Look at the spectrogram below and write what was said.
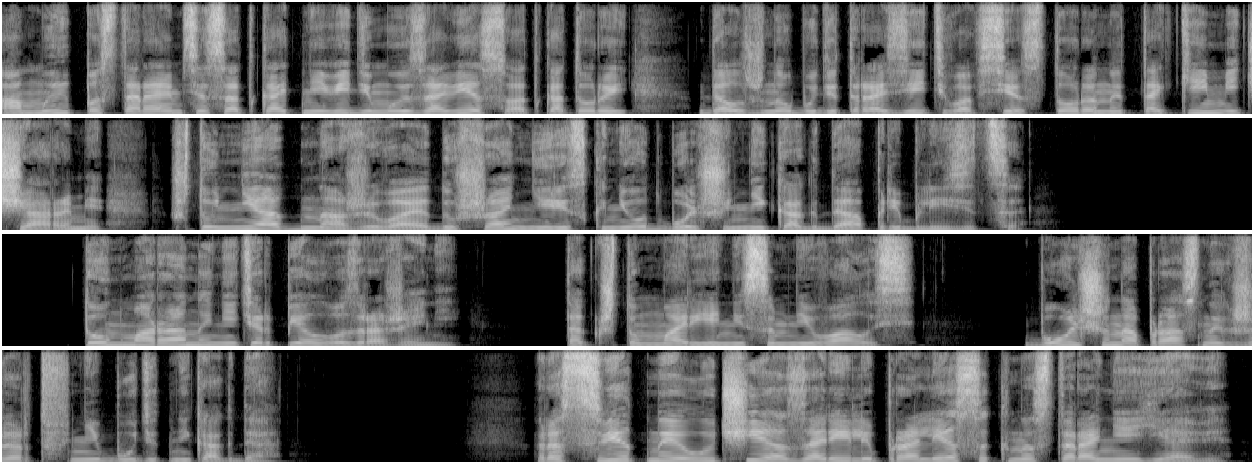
а мы постараемся соткать невидимую завесу, от которой должно будет разить во все стороны такими чарами, что ни одна живая душа не рискнет больше никогда приблизиться. Тон Мараны не терпел возражений, так что Мария не сомневалась, больше напрасных жертв не будет никогда. Рассветные лучи озарили пролесок на стороне Яви —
